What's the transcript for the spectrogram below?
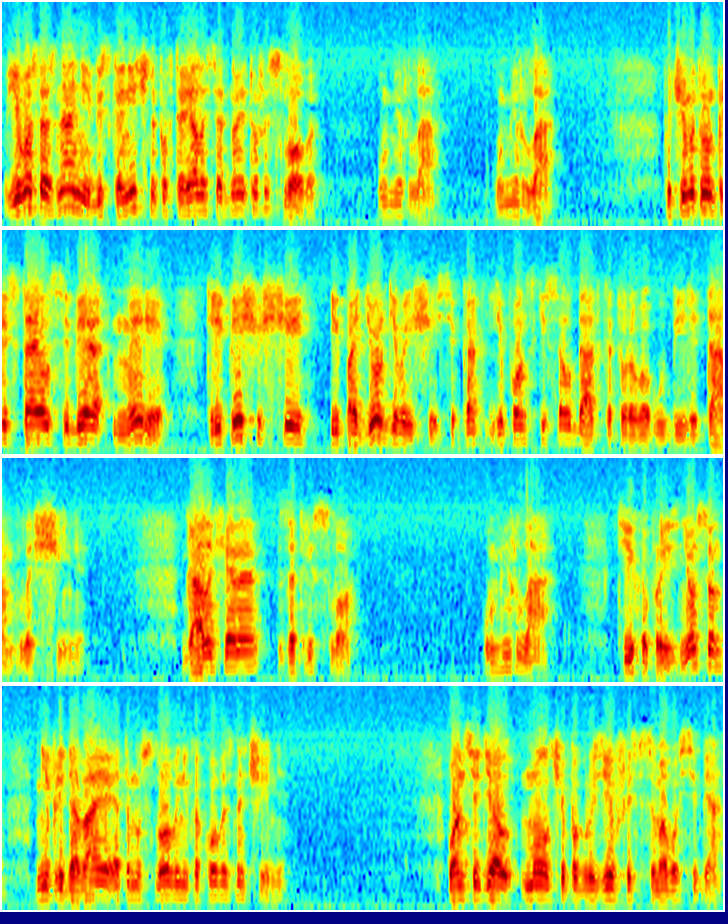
В его сознании бесконечно повторялось одно и то же слово. «Умерла, умерла». Почему-то он представил себе Мэри, трепещущей и подергивающейся, как японский солдат, которого убили там, в лощине. Галахера затрясло. «Умерла», — тихо произнес он, не придавая этому слову никакого значения. Он сидел, молча погрузившись в самого себя.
